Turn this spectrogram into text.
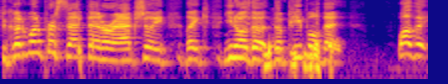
the good one percent that are actually like you know the the people that. Well, the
